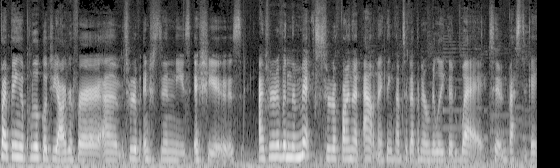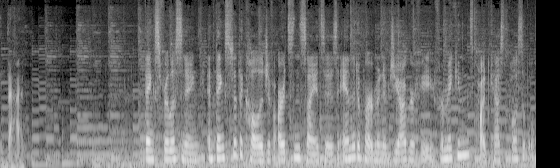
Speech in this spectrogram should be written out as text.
by being a political geographer, um, sort of interested in these issues, I'm sort of in the mix to sort of find that out, and I think I'm set up in a really good way to investigate that. Thanks for listening, and thanks to the College of Arts and Sciences and the Department of Geography for making this podcast possible.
